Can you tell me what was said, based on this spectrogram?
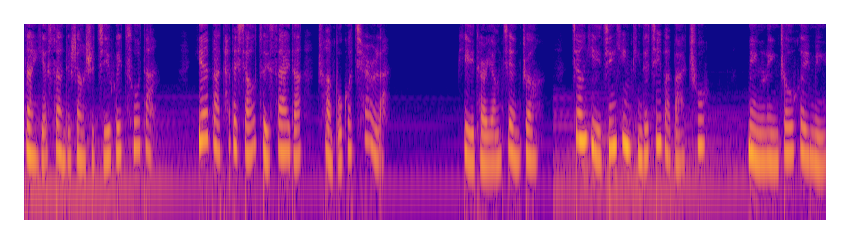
但也算得上是极为粗大，也把他的小嘴塞得喘不过气儿来。Peter 杨见状，将已经硬挺的鸡巴拔出，命令周慧敏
